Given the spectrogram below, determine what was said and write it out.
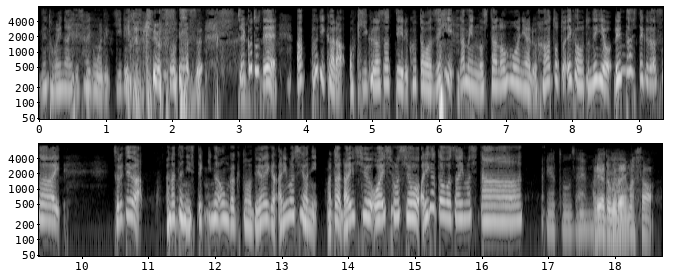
ね、止めないで最後まで聞いていただければと思います。ということで、アプリからお聞きくださっている方は、ぜひ画面の下の方にあるハートと笑顔とネギを連打してください。それでは、あなたに素敵な音楽との出会いがありますように、また来週お会いしましょう。ありがとうございました。ありがとうございます。ありがとうございました。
